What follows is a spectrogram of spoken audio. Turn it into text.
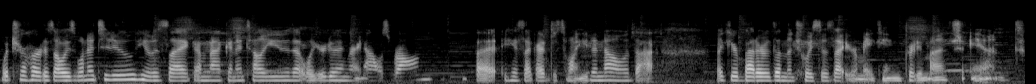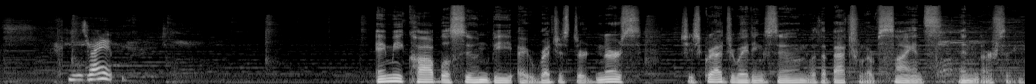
what your heart has always wanted to do. He was like, I'm not going to tell you that what you're doing right now is wrong. But he's like, I just want you to know that like you're better than the choices that you're making pretty much and he was right. Amy cobb will soon be a registered nurse. She's graduating soon with a bachelor of science in nursing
